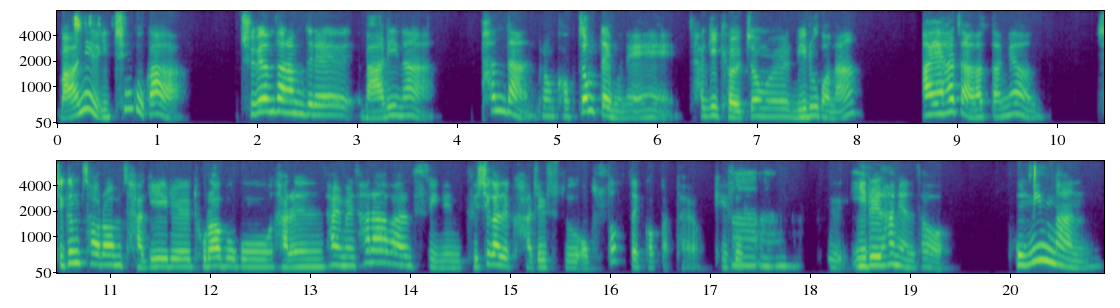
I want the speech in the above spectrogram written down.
만일 이 친구가 주변 사람들의 말이나 판단, 그런 걱정 때문에 자기 결정을 미루거나 아예 하지 않았다면 지금처럼 자기를 돌아보고 다른 삶을 살아갈 수 있는 그 시간을 가질 수 없었을 것 같아요. 음, 계속 음, 그 일을 하면서 고민만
